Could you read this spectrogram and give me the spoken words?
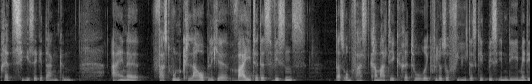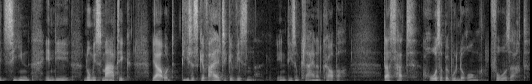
präzise Gedanken, eine fast unglaubliche Weite des Wissens, das umfasst Grammatik, Rhetorik, Philosophie, das geht bis in die Medizin, in die Numismatik. Ja, und dieses gewaltige Wissen in diesem kleinen Körper, das hat große Bewunderung verursacht.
